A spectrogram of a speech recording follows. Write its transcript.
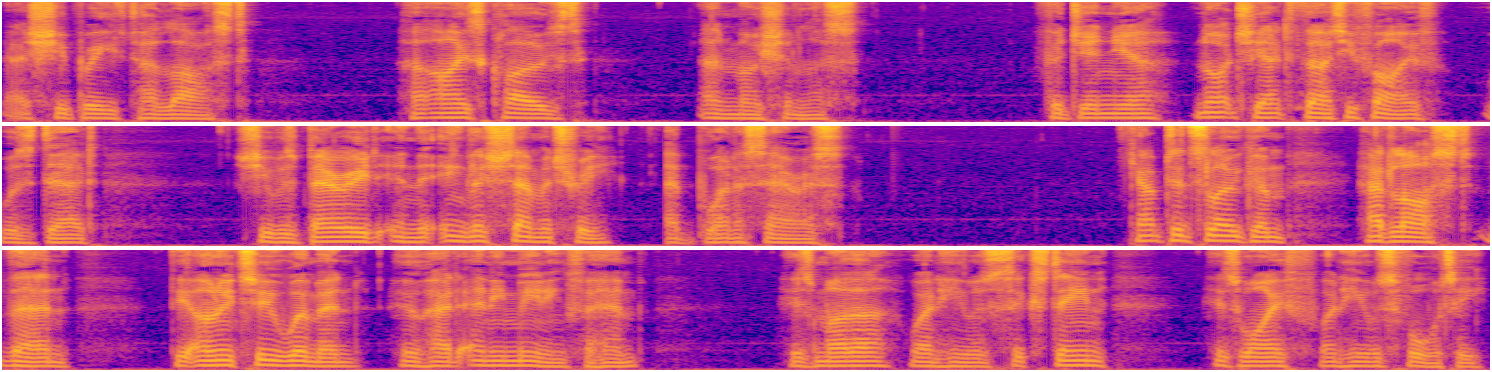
as she breathed her last, her eyes closed and motionless. Virginia, not yet thirty five, was dead. She was buried in the English cemetery at Buenos Aires. Captain Slocum had lost, then, the only two women who had any meaning for him his mother when he was sixteen, his wife when he was forty.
